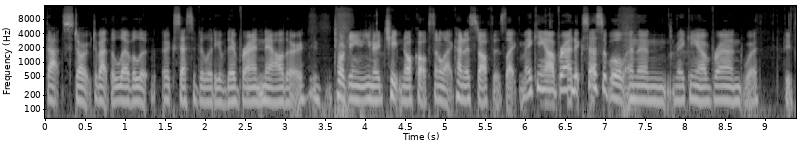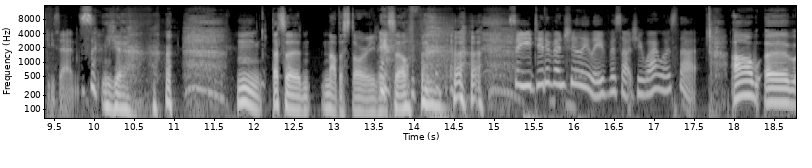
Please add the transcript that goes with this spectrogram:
that stoked about the level of accessibility of their brand now, though. Talking, you know, cheap knockoffs and all that kind of stuff that's like making our brand accessible and then making our brand worth 50 cents. Yeah. mm, that's a, another story in itself. so you did eventually leave Versace. Why was that? Uh, uh,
